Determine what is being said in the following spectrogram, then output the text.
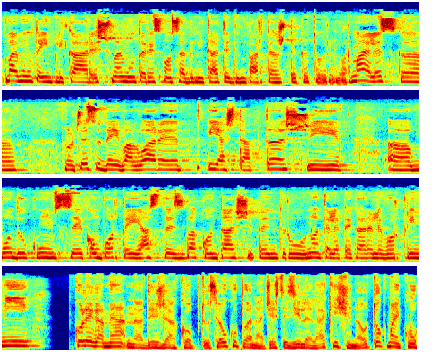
mai multă implicare și mai multă responsabilitate din partea judecătorilor, mai ales că procesul de evaluare îi așteaptă și uh, modul cum se comportă ei astăzi va conta și pentru notele pe care le vor primi Colega mea, Nadejda Coptu, se ocupă în aceste zile la Chișinău tocmai cu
